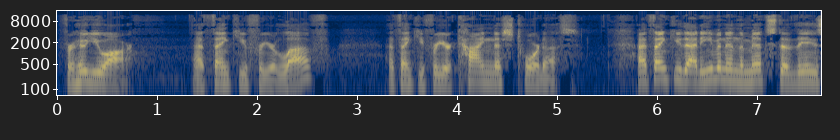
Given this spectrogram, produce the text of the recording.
for who you are. I thank you for your love. I thank you for your kindness toward us. I thank you that even in the midst of these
